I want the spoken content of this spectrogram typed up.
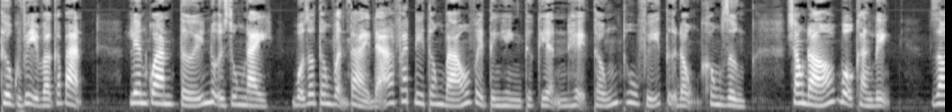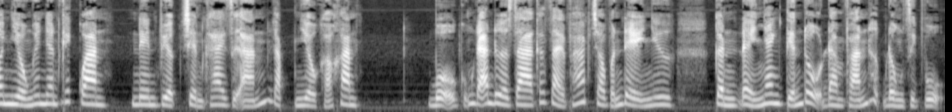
Thưa quý vị và các bạn, liên quan tới nội dung này, Bộ Giao thông Vận tải đã phát đi thông báo về tình hình thực hiện hệ thống thu phí tự động không dừng. Trong đó, Bộ khẳng định do nhiều nguyên nhân khách quan nên việc triển khai dự án gặp nhiều khó khăn. Bộ cũng đã đưa ra các giải pháp cho vấn đề như cần đẩy nhanh tiến độ đàm phán hợp đồng dịch vụ,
